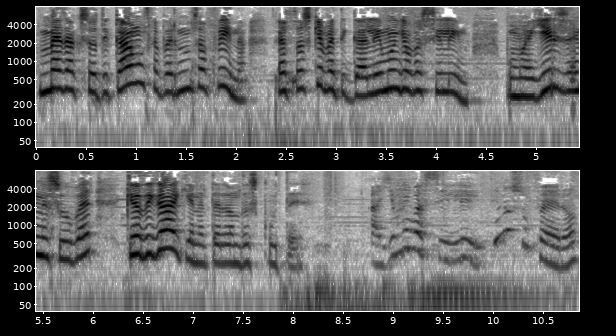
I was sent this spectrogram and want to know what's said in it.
Με τα ξωτικά μου θα περνούσα φίνα, καθώς και με την καλή μου για Βασιλίνου, που μαγείρισε είναι σούπερ και οδηγάει και ένα τεράστιο σκούτερ. Αγία μου Βασίλη, τι να σου φέρω,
